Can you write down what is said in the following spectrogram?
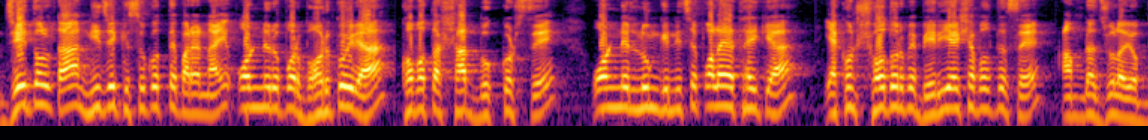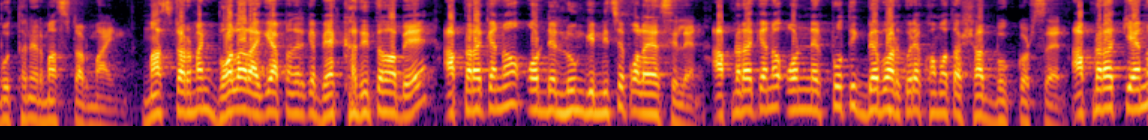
যে দলটা নিজে কিছু করতে পারে নাই, অন্যের উপর ভর কইরা ক্ষমতার স্বাদ ভোগ করছে, অন্যের লুঙ্গির নিচে পলায়া থাইকা, এখন সদর্পে বেরিয়ে এসে বলতেছে, আমরা জুলাই অভ্যুত্থানের মাস্টার মাইন্ড মাস্টার মাইন্ড বলার আগে আপনাদেরকে ব্যাখ্যা দিতে হবে, আপনারা কেন অন্যের লুঙ্গির নিচে পলায়া ছিলেন আপনারা কেন অন্যের প্রতীক ব্যবহার করে ক্ষমতার স্বাদ ভোগ করছেন? আপনারা কেন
